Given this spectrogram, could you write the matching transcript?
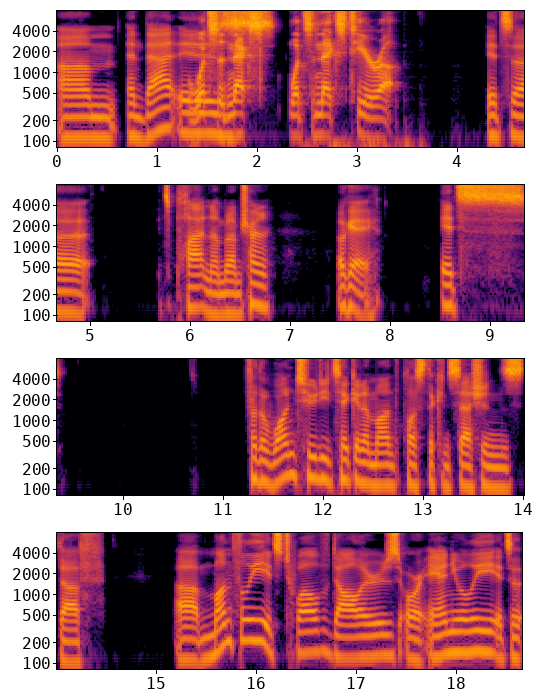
Um, and that is What's the next what's the next tier up? It's uh it's platinum, but I'm trying to. Okay, it's for the one 2D ticket a month plus the concessions stuff. Uh, monthly, it's twelve dollars, or annually, it's a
